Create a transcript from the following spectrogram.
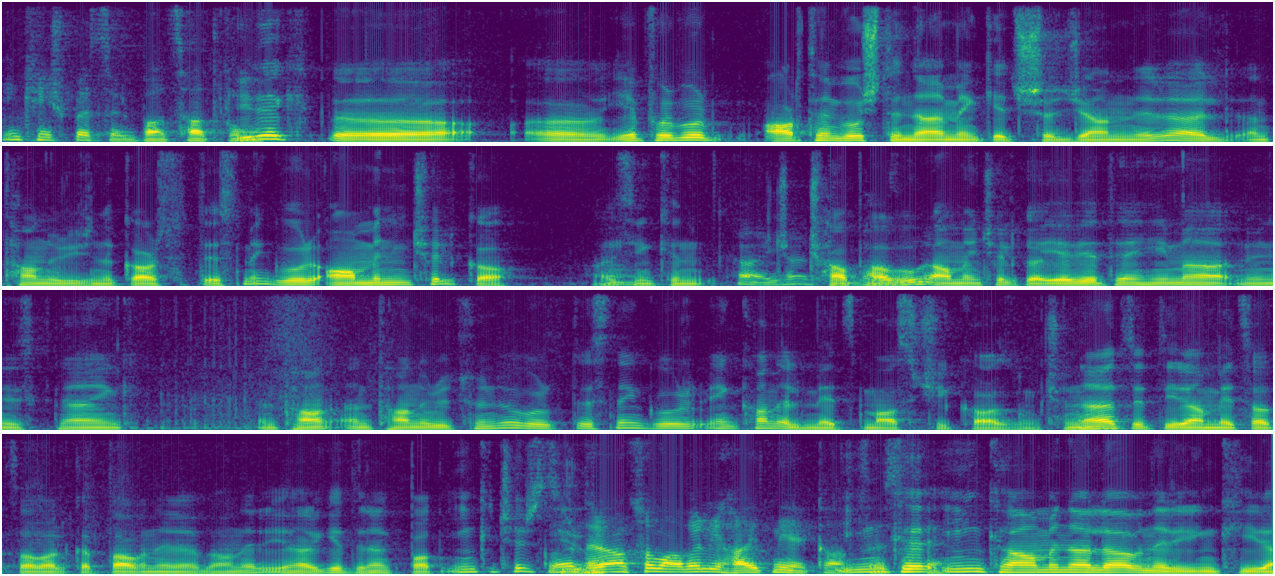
Ինքը ինչպես էր բացատրում։ Իրեք երբ որ որ արդեն ոչ թե նայում ենք այդ շրջանները, այլ ընդհանուր իր նկարչը տեսնում ենք, որ ամեն ինչ էլ կա։ Այսինքն հա, չափավոր ամեն ինչ էլ կա։ Եվ եթե հիմա նույնիսկ նայենք ընդհանուրությունը, որ տեսնենք, որ այնքան էլ մեծ մաս չի կազմում։ Չնայած այդ իր մեծածավալ կտավները, բաները, իհարկե դրանք պատ ինքը չէր սիրում։ Դրանցով ավելի հայտնի է կարծես։ Ինքը ինքը ամենալավն էր, ինքը իր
